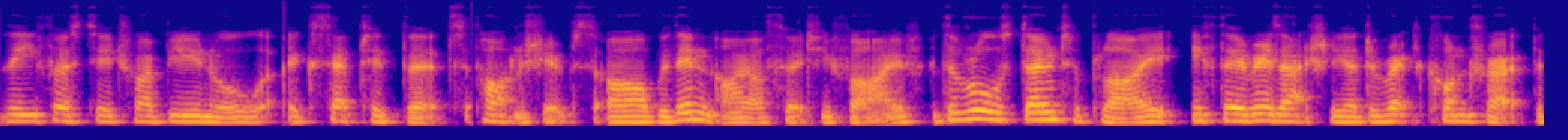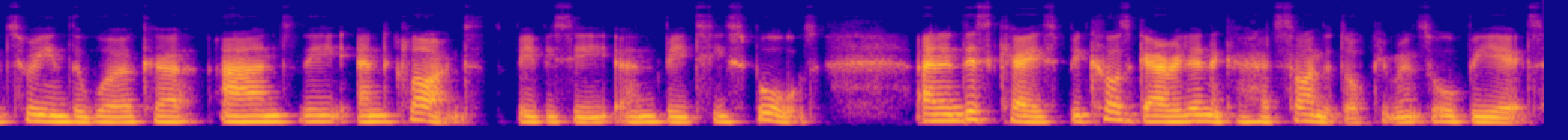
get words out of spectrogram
the first tier tribunal accepted that partnerships are within IR35, the rules don't apply if there is actually a direct contract between the worker and the end client, BBC and BT Sport. And in this case, because Gary Lineker had signed the documents, albeit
